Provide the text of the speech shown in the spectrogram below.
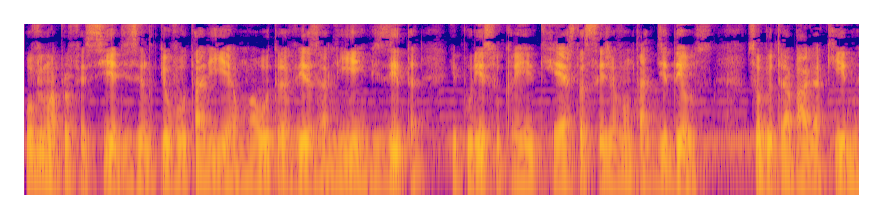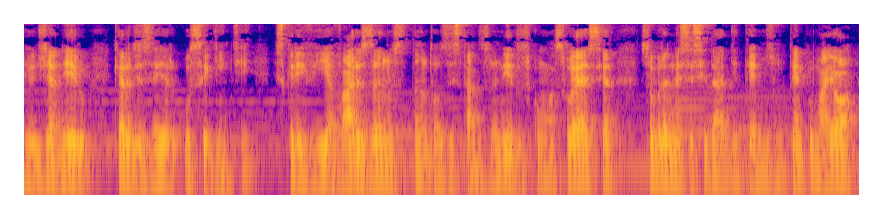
houve uma profecia dizendo que eu voltaria uma outra vez ali em visita, e por isso creio que esta seja a vontade de Deus. Sobre o trabalho aqui no Rio de Janeiro, quero dizer o seguinte: escrevi há vários anos, tanto aos Estados Unidos como à Suécia, sobre a necessidade de termos um templo maior,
